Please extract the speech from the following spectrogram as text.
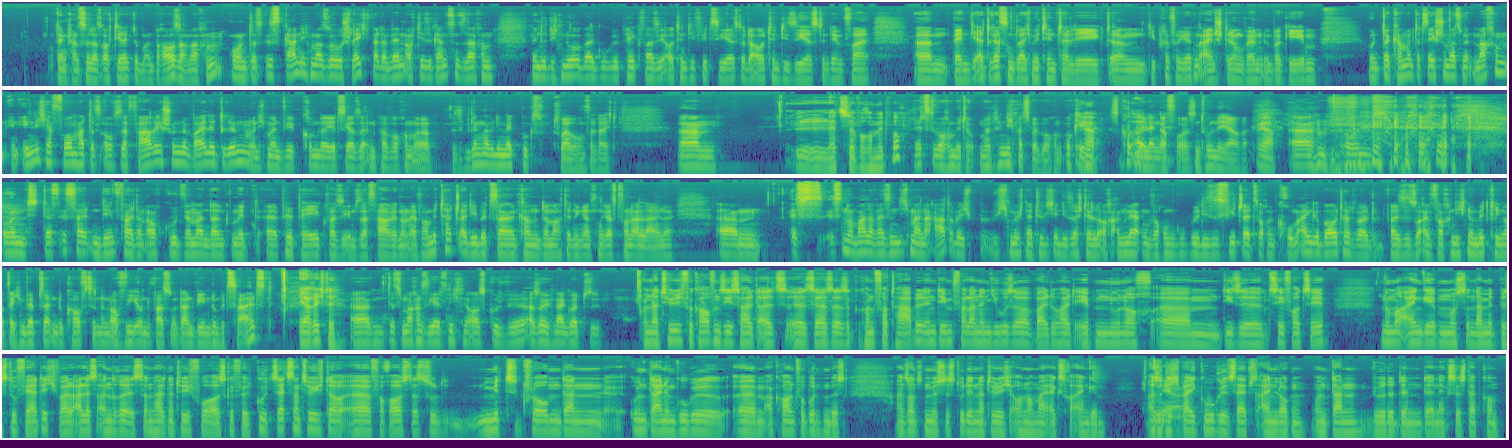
dann kannst du das auch direkt über den Browser machen. Und das ist gar nicht mal so schlecht, weil dann werden auch diese ganzen Sachen, wenn du dich nur über Google Pay quasi authentifizierst oder authentisierst in dem Fall, ähm, werden die Adressen gleich mit hinterlegt, ähm, die präferierten Einstellungen werden übergeben. Und da kann man tatsächlich schon was mitmachen. In ähnlicher Form hat das auch Safari schon eine Weile drin. Und ich meine, wir kommen da jetzt ja seit ein paar Wochen, oder also wie lange haben wir die MacBooks? Zwei Wochen vielleicht. Ähm, Letzte Woche Mittwoch? letzte Woche Mittag, nicht mal zwei Wochen. Okay, Ja. es kommt mir Äh, länger vor, es sind Hundejahre. Ja. Ähm, und, und das ist halt in dem Fall dann auch gut, wenn man dann mit Apple Pay quasi im Safari dann einfach mit Touch ID bezahlen kann und dann macht er den ganzen Rest von alleine. Ähm, es ist normalerweise nicht meine Art, aber ich, ich möchte natürlich an dieser Stelle auch anmerken, warum Google dieses Feature jetzt auch in Chrome eingebaut hat, weil, weil sie so einfach nicht nur mitkriegen, auf welchen Webseiten du kaufst, sondern auch wie und was und an wen du bezahlst. Ja, richtig. Ähm, das machen sie jetzt nicht nur aus Goodwill. Also ich mein Gott, Und natürlich verkaufen sie es halt als äh, sehr, sehr, sehr komfortabel in dem Fall an den User, weil du halt eben nur noch ähm, diese CVC-Nummer eingeben musst und damit bist du fertig, weil alles andere ist dann halt natürlich vorausgefüllt. Gut, setzt natürlich da, äh, voraus, dass du mit Chrome dann äh, und deinem Google-Account verbunden bist. Ansonsten müsstest du den natürlich auch nochmal extra eingeben. Also Ja. dich bei Google selbst einloggen und dann würde denn der nächste Step kommen.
